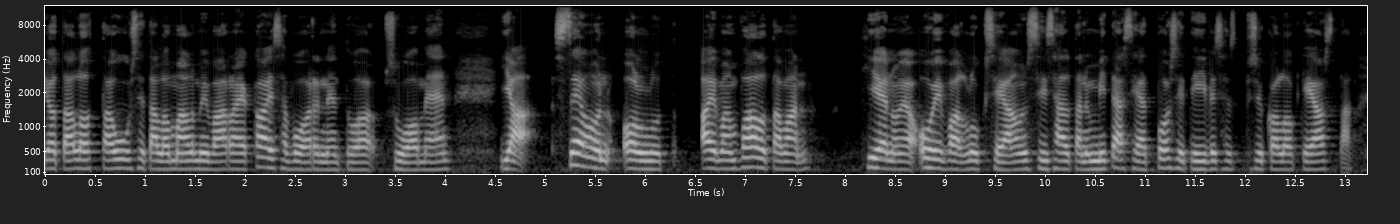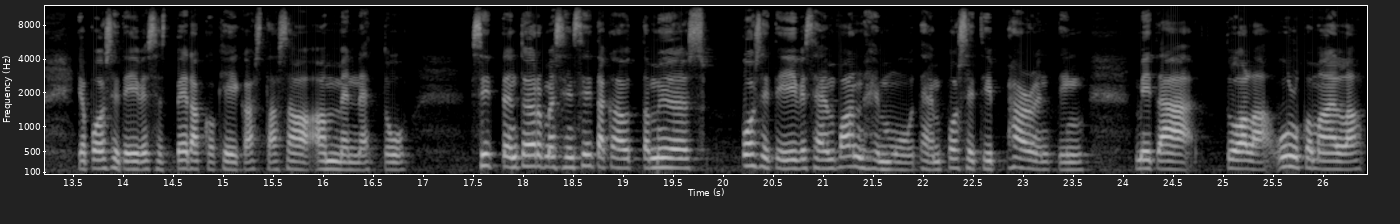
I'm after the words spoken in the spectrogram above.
jota Lotta Uusitalo, Malmivaara ja Kaisa Vuorinen tuo Suomeen. Ja se on ollut aivan valtavan hienoja oivalluksia on sisältänyt, mitä sieltä positiivisesta psykologiasta ja positiivisesta pedagogiikasta saa ammennettua. Sitten törmäsin sitä kautta myös positiiviseen vanhemmuuteen, positive parenting, mitä tuolla ulkomailla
